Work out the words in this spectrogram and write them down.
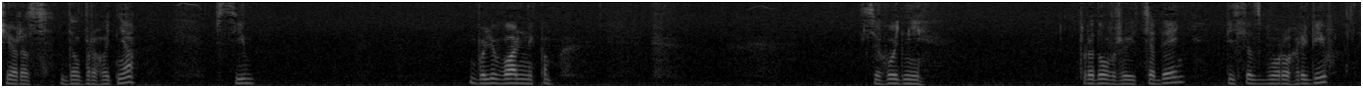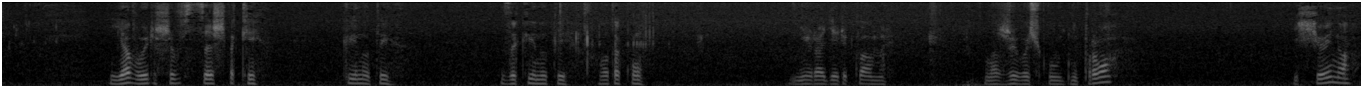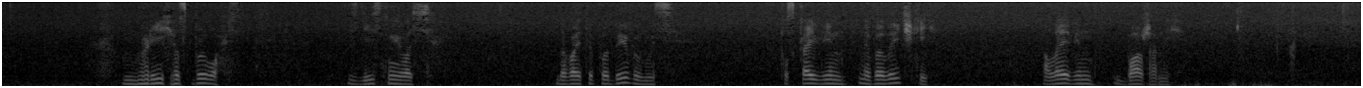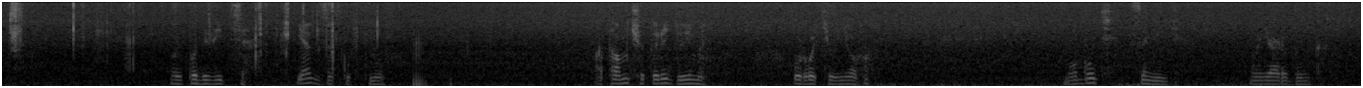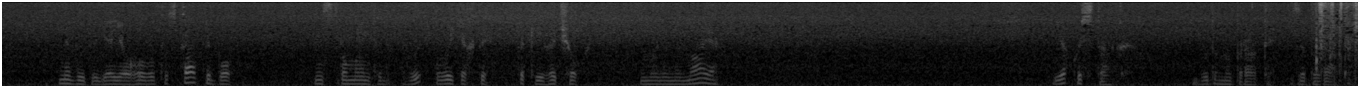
Ще раз доброго дня всім болівальникам. Сьогодні продовжується день після збору грибів. Я вирішив все ж таки кинути, закинути отаку не раді реклами наживочку у Дніпро. І щойно мрія збилась. Здійснилась. Давайте подивимось. Пускай він невеличкий, але він бажаний. Ви подивіться, як заковтнув. А там 4 дюйми у роті у нього. Мабуть, це мій, моя рибинка. Не буду я його випускати, бо інструменту витягти такий гачок у мене немає. Якось так. Будемо брати, забирати.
